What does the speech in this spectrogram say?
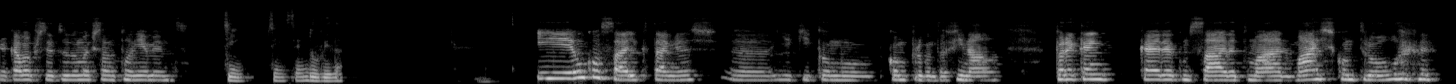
Acaba por ser tudo uma questão de planeamento. Sim, sim, sem dúvida. E é um conselho que tenhas, uh, e aqui como, como pergunta final, para quem queira começar a tomar mais controle,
